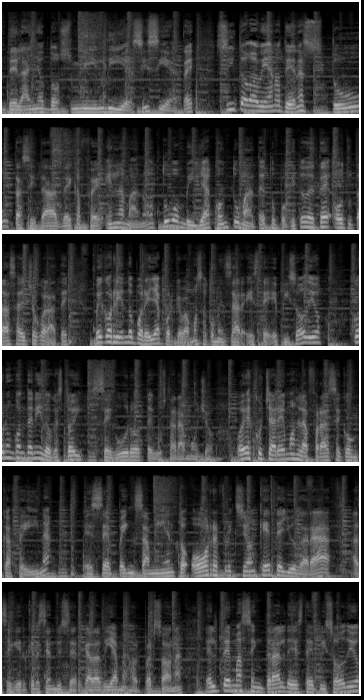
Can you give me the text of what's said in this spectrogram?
del año 2017. Si todavía no tienes tu tacita de café en la mano, tu bombilla con tu mate, tu poquito de té o tu taza de chocolate, ve corriendo por ella porque vamos a comenzar este episodio con un contenido que estoy seguro te gustará mucho. Hoy escucharemos la frase con cafeína, ese pensamiento o reflexión que te ayudará a seguir creciendo y ser cada día mejor persona. El tema central de este episodio,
